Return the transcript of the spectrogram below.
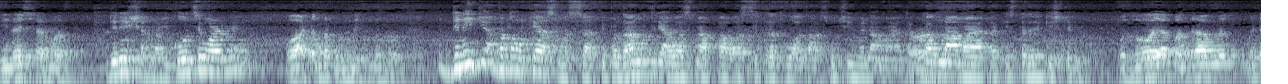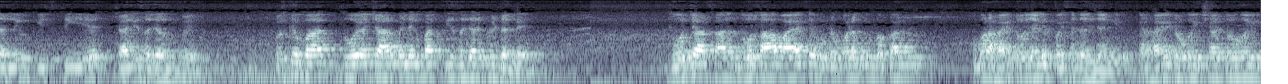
दिनेश शर्मा। दिनेश शर्मा जी कौन से वार्ड में? वार्ड नंबर उन्नीस में दिनेश जी आप बताओ क्या समस्या? कि प्रधानमंत्री आवास में आपका आवास स्वीकृत हुआ था सूची में नाम आया था कब नाम आया था किस तरह से किस्तें मिली? वो 2015 में, में डली हुई किस्त थी ये चालीस हज़ार रूपए। उसके बाद दो या चार महीने के बाद तीस हज़ार फिर डले। दो चार साल दो साहब आए थे उन्होंने बोला कि मकान तुम्हारा हाइट हो जाएगी पैसे डल जाएँगे। फिर हाइट हो गई छत हो गई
